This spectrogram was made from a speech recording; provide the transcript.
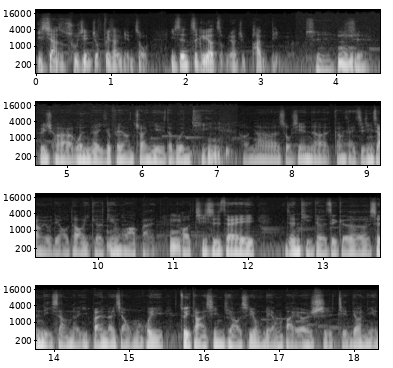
一下子出现就非常严重。医生，这个要怎么样去判定呢？是，嗯，是，Richard 问的一个非常专业的问题。嗯，好，那首先呢，刚才执行长有聊到一个天花板，嗯，好，其实，在人体的这个生理上呢，一般来讲，我们会最大心跳是用两百二十减掉年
